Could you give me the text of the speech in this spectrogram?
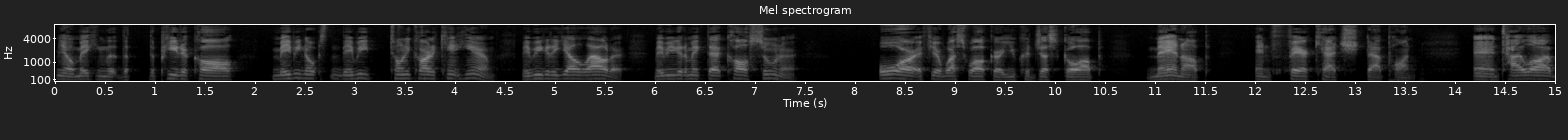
you know, making the, the, the Peter call. Maybe no, maybe Tony Carter can't hear him. Maybe you got to yell louder. Maybe you got to make that call sooner. Or if you're Wes Welker, you could just go up, man up, and fair catch that punt. And Ty Law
